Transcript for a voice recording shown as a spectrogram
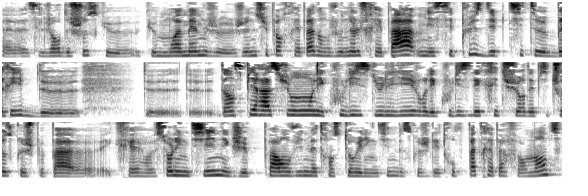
c'est le genre de choses que, que moi-même je, je ne supporterai pas, donc je ne le ferai pas, mais c'est plus des petites bribes de d'inspiration, les coulisses du livre, les coulisses d'écriture, des petites choses que je peux pas euh, écrire sur LinkedIn et que j'ai pas envie de mettre en story LinkedIn parce que je les trouve pas très performantes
